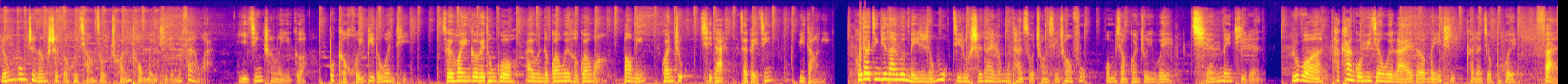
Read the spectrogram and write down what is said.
人工智能是否会抢走传统媒体人的饭碗，已经成了一个不可回避的问题。所以欢迎各位通过艾问的官微和官网报名关注，期待在北京遇到你。回到今天的爱问每日人物，记录时代人物，探索创新创富。我们想关注一位前媒体人，如果他看过《遇见未来》的媒体，可能就不会犯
